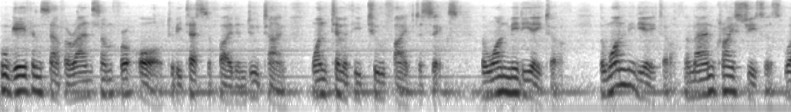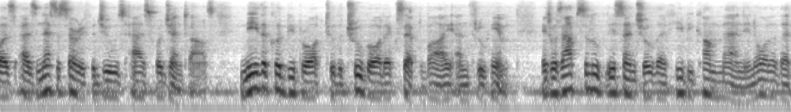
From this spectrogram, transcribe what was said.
who gave himself a ransom for all to be testified in due time. 1 Timothy 2 5 6. The one mediator. The one mediator, the man Christ Jesus, was as necessary for Jews as for Gentiles. Neither could be brought to the true God except by and through him. It was absolutely essential that he become man in order that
